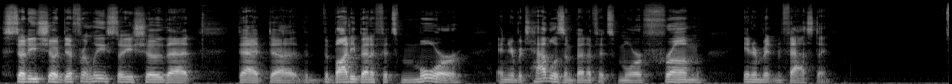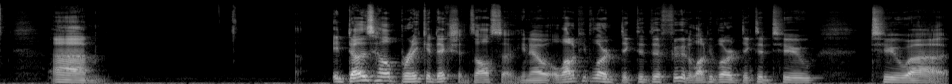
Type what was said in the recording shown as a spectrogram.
Studies show differently. Studies show that that uh, the, the body benefits more and your metabolism benefits more from intermittent fasting. Um, it does help break addictions also you know a lot of people are addicted to food a lot of people are addicted to to uh,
